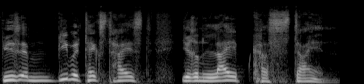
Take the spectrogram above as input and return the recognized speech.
wie es im Bibeltext heißt, ihren Leib kasteien.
